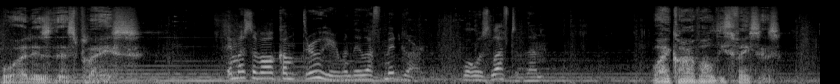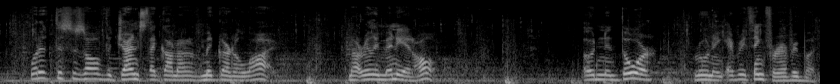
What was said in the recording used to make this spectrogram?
What is this place? They must have all come through here when they left Midgard. What was left of them. Why carve all these faces? What if this is all of the giants that got out of Midgard alive? Not really many at all. Odin and Thor ruining everything for everybody.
